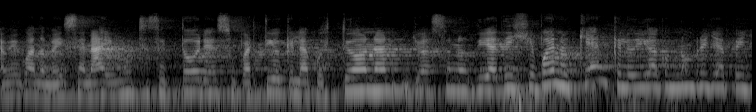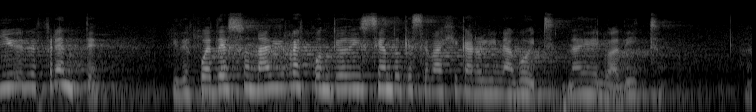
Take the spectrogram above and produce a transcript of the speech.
a mí cuando me dicen, hay muchos sectores en su partido que la cuestionan, yo hace unos días dije, bueno, ¿quién? Que lo diga con nombre y apellido y de frente. Y después de eso nadie respondió diciendo que se baje Carolina Goich, nadie lo ha dicho. ¿ah?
